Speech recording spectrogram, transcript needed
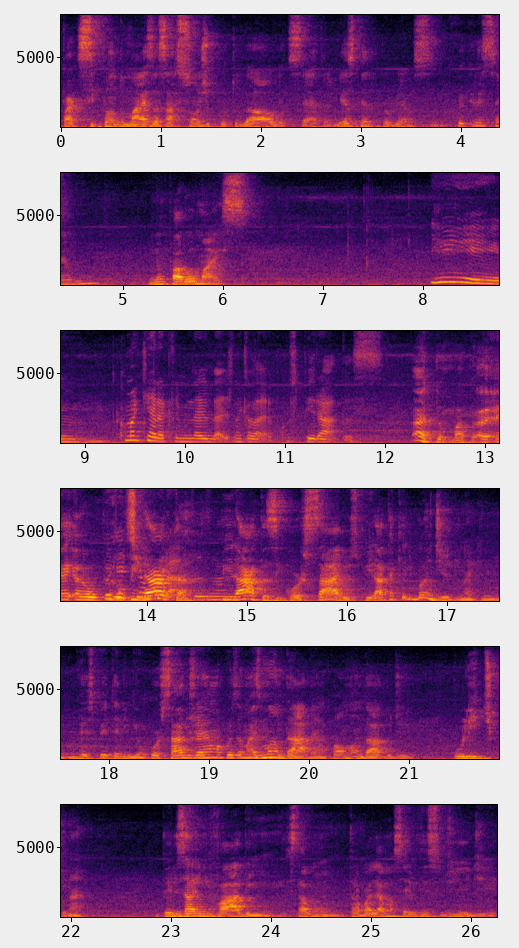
participando mais das ações de Portugal, etc. Mesmo tendo problemas, foi crescendo e não parou mais. E como é que era a criminalidade naquela época, os piratas? Ah, então, é, é, o, o pirata, piratas, né? piratas e corsários, pirata é aquele bandido, né, que não, respeita ninguém. O corsário já é uma coisa mais mandada, é um pau mandado de político, né? Então eles invadem, eles estavam trabalhavam a serviço de, de,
